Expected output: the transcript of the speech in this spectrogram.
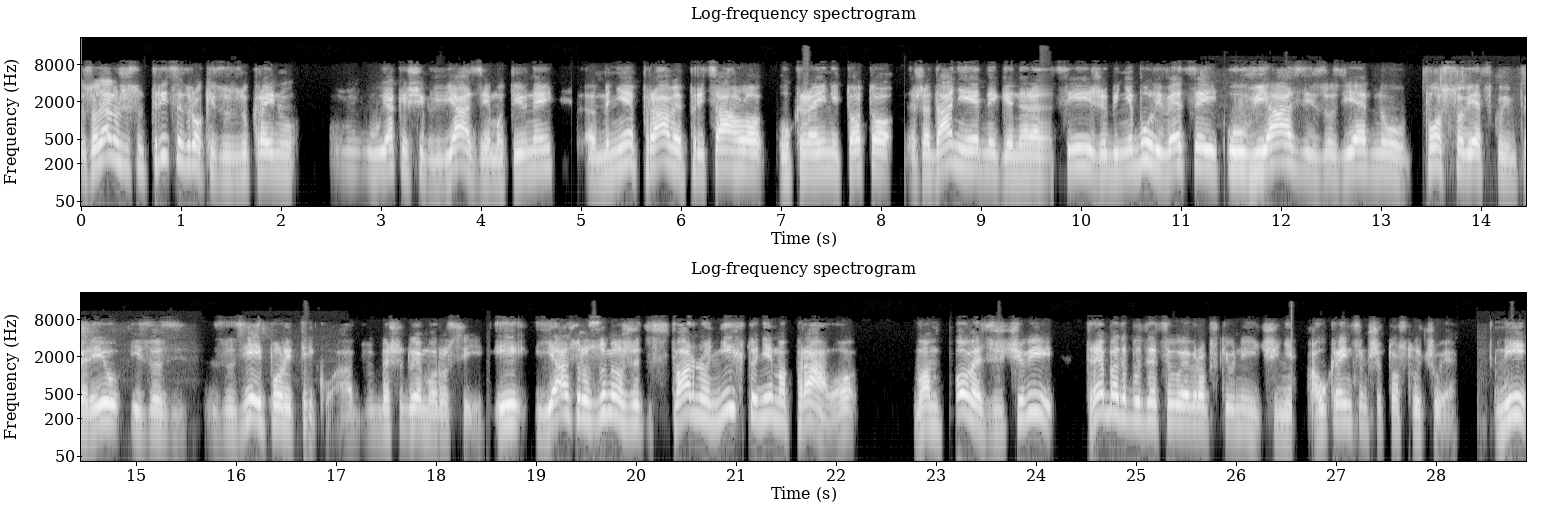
Zodano, že som 30 roki z Ukrajinu u jakejšik vjazi emotivnej, mnie prawe pricahlo Ukrajini toto žadanje jednej generaciji, že bi nje buli vecej u vjazi zo jednu postsovjetsku imperiju i zo z jej politiku, a bešedujemo Rusiji. I ja zrozumel, že stvarno njih to njema pravo vam povez, že će vi treba da budete u Evropskej uniji či a Ukrajincom še to slučuje. Mi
